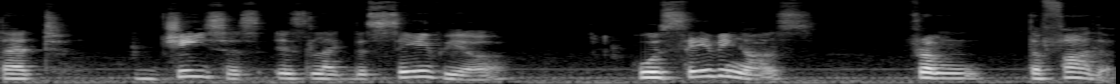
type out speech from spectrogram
that Jesus is like the Savior who is saving us from the Father.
